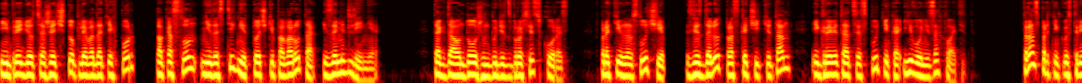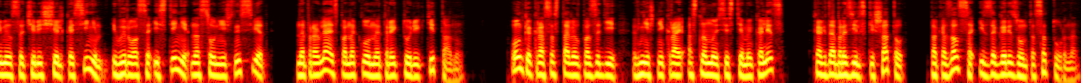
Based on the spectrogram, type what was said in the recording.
Им придется жечь топливо до тех пор, пока слон не достигнет точки поворота и замедления. Тогда он должен будет сбросить скорость. В противном случае звездолет проскочит Титан, и гравитация спутника его не захватит. Транспортник устремился через щель к осиням и вырвался из тени на солнечный свет, направляясь по наклонной траектории к Титану. Он как раз оставил позади внешний край основной системы колец когда бразильский шаттл показался из-за горизонта Сатурна.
